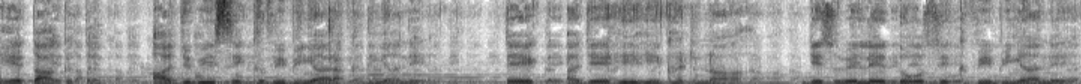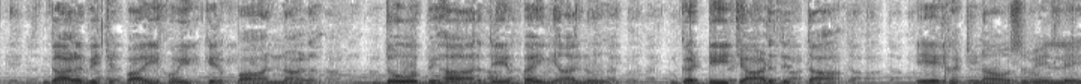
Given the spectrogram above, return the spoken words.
ਇਹ ਤਾਕਤ ਅੱਜ ਵੀ ਸਿੱਖ ਬੀਬੀਆਂ ਰੱਖਦੀਆਂ ਨੇ ਤੇ ਇੱਕ ਅਜਿਹੀ ਹੀ ਘਟਨਾ ਜਿਸ ਵੇਲੇ ਦੋ ਸਿੱਖ ਬੀਬੀਆਂ ਨੇ ਗਲ ਵਿੱਚ ਪਾਈ ਹੋਈ ਕਿਰਪਾਨ ਨਾਲ ਦੋ ਬਿਹਾਰ ਦੇ ਭਈਆਂ ਨੂੰ ਗੱਡੀ ਚਾੜ ਦਿੱਤਾ। ਇਹ ਘਟਨਾ ਉਸ ਵੇਲੇ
